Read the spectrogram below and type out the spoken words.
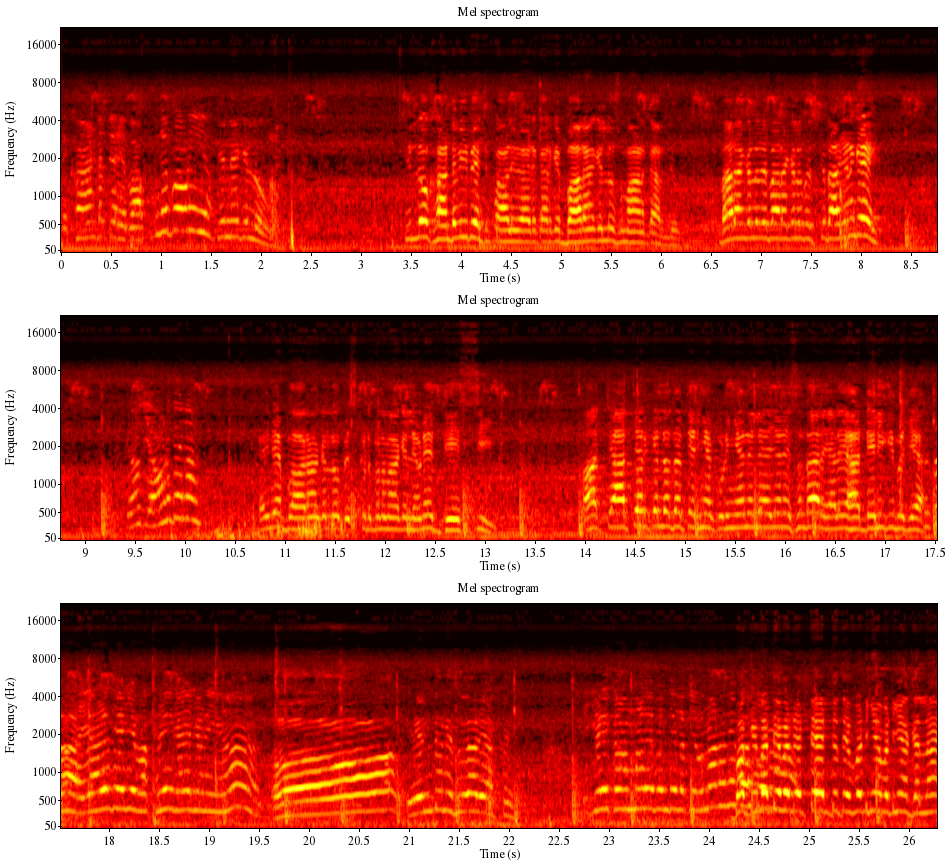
ਤੇ ਖੰਡ ਤੇਰੇ ਬਾਪੂ ਨੇ ਪਾਉਣੀ ਆ? ਕਿੰਨੇ ਕਿਲੋ? ਕਿਲੋ ਖੰਡ ਵੀ ਵਿੱਚ ਪਾ ਲਿਓ ਐਡ ਕਰਕੇ 12 ਕਿਲੋ ਸਮਾਨ ਕਰ ਲਿਓ। 12 ਕਿਲੋ ਦੇ 12 ਕਿਲੋ ਬਿਸਕਟ ਆ ਜਾਣਗੇ? ਕਿਉਂ ਜਾਣਗੇ ਨਾ? ਕਹਿੰਦੇ 12 ਕਿਲੋ ਬਿਸਕਟ ਬਣਵਾ ਕੇ ਲਿਆਉਣੇ ਦੇਸੀ। ਆ 4-4 ਕਿਲੋ ਤਾਂ ਤੇਰੀਆਂ ਕੁੜੀਆਂ ਨੇ ਲੈ ਜਾਣੇ ਸੰਧਾਰੇ ਵਾਲੇ ਸਾਡੇ ਲਈ ਕੀ ਬਚਿਆ? ਸੁਧਾਰੇ ਵਾਲੇ ਤੇ ਜੇ ਵੱਖਰੇ ਹੀ ਰਹਿ ਜਾਣੇ ਆ। ਓ ਇਹਦੇ ਨੇ ਸੰਧਾਰੇ ਤੇ ਜਿਹੜੇ ਕੰਮ ਵਾਲੇ ਬੰਦੇ ਲੱਗੇ ਉਹਨਾਂ ਨੂੰ ਨਹੀਂ ਬਾਕੀ ਵੱਡੇ ਵੱਡੇ ਟੈਂਟ ਤੇ ਵੱਡੀਆਂ ਵੱਡੀਆਂ ਗੱਲਾਂ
